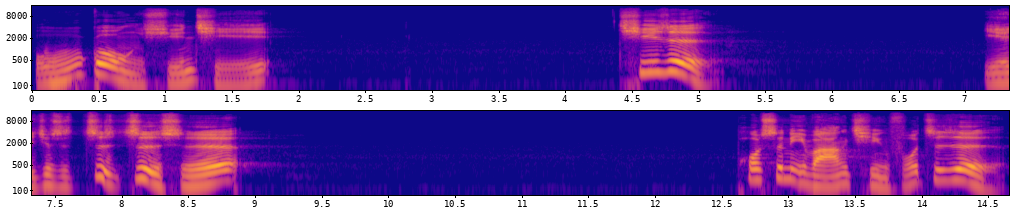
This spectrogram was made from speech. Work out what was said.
无共寻起。七日，也就是至至时，波斯匿王请佛之日，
